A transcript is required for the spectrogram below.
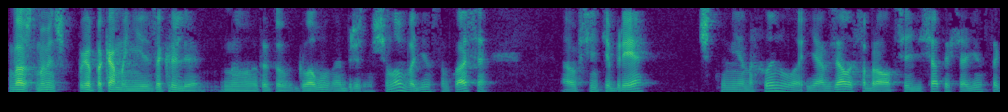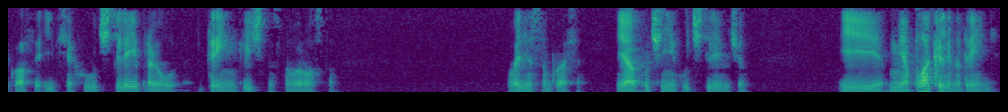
важный момент, пока мы не закрыли ну, вот эту главу набережных Челнов, в 11 классе э, в сентябре что-то меня нахлынуло, я взял и собрал все 10 все 11 классы и всех учителей и провел тренинг личностного роста в 11 классе. Я ученик, учителей учил. И меня плакали на тренинге.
